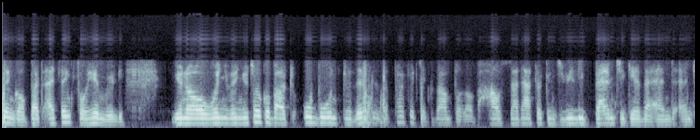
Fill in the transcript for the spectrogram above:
single, but I think for him really, you know, when you, when you talk about Ubuntu, this is a perfect example of how South Africans really band together and and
